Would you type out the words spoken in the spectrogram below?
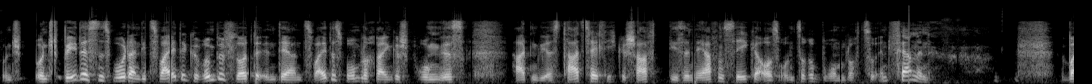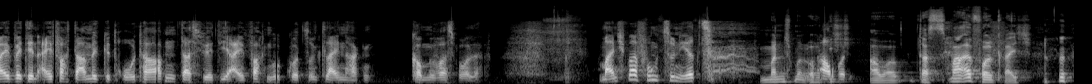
Und, und spätestens, wo dann die zweite Gerümpelflotte in deren zweites Wurmloch reingesprungen ist, hatten wir es tatsächlich geschafft, diese Nervensäge aus unserem Wurmloch zu entfernen. Weil wir den einfach damit gedroht haben, dass wir die einfach nur kurz und klein hacken. Komme was wolle. Manchmal funktioniert's. Manchmal auch nicht, aber, aber das war erfolgreich.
